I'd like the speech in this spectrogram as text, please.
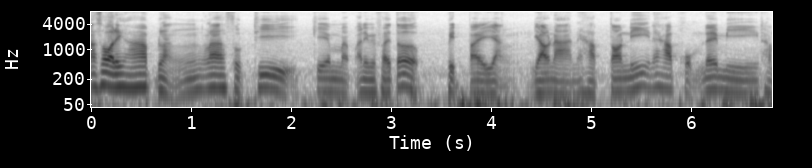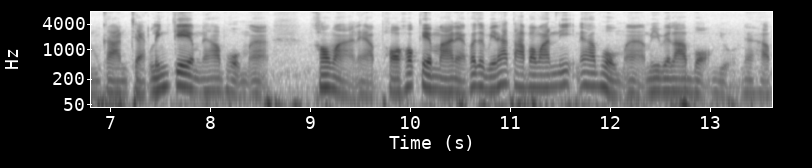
อะสวัสดีครับ หลังล่าสุดที่เกมแบบ Anime Fighter ปิดไปอย่างยาวนานนะครับ ตอนนี้นะครับผมได้มีทำการแจกลิงก์เกมนะครับผมอะ เข้ามานะครับพอเข้าเกมมาเนี่ยก็จะมีหน้าตาประมาณนี้นะครับผมอะมีเวลาบอกอยู่นะครับ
